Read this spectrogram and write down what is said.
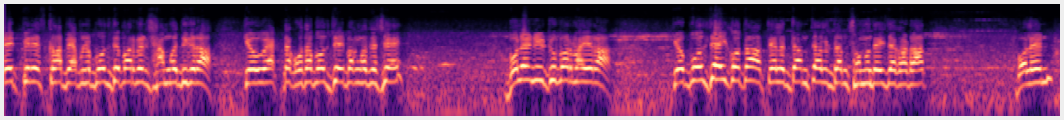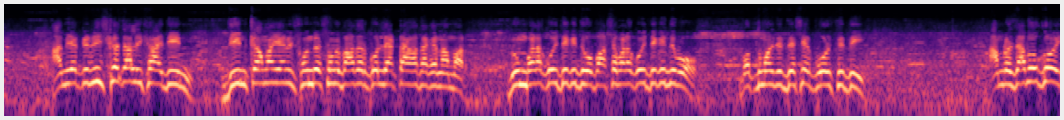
এই প্রেস ক্লাবে আপনারা বলতে পারবেন সাংবাদিকেরা, কেউ একটা কথা বলছে এই বাংলাদেশে? বলেন ইউটিউবার ভাইয়েরা, কেউ বলছে এই কথা, তেলের দাম, চালের দাম সম্বন্ধে এই জায়গাটা। বলেন, আমি একটা রিক্সা চালি খাই দিন। দিন কামাই আমি সন্ধ্যের সময় বাজার করলে এক টাকা থাকে না আমার। রুম ভাড়া কই থেকে দেবো, বাসা ভাড়া কই থেকে দেবো? বর্তমানে যে দেশের পরিস্থিতি। আমরা যাব কই?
